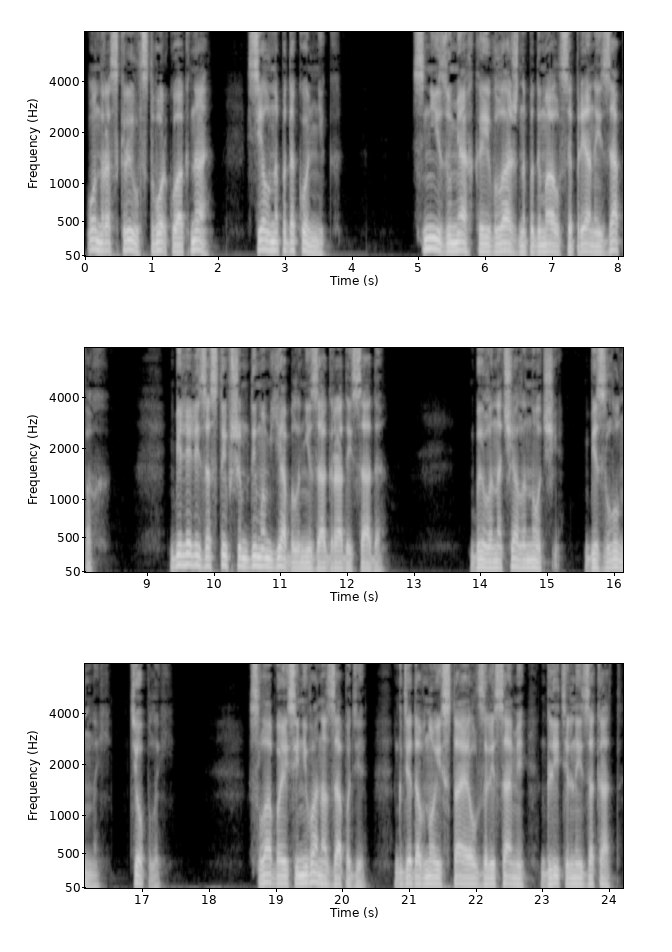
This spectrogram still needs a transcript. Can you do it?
Он раскрыл створку окна, сел на подоконник — Снизу мягко и влажно подымался пряный запах, белели застывшим дымом яблони за оградой сада. Было начало ночи, безлунной, теплой. Слабая синева на западе, где давно истаял за лесами длительный закат,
